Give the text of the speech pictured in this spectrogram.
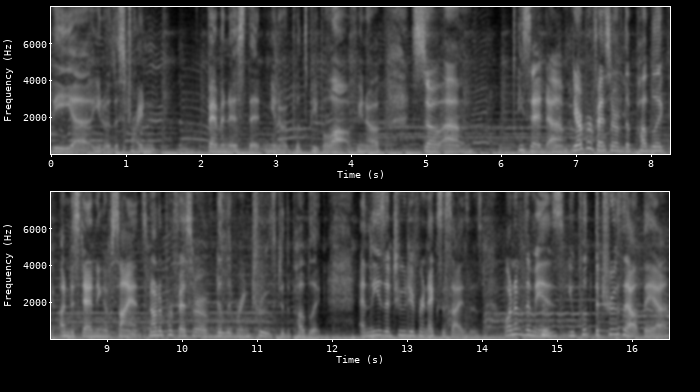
the uh, you know the strident feminist that you know puts people off. You know, so. Um, he said, um, You're a professor of the public understanding of science, not a professor of delivering truth to the public. And these are two different exercises. One of them is you put the truth out there,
